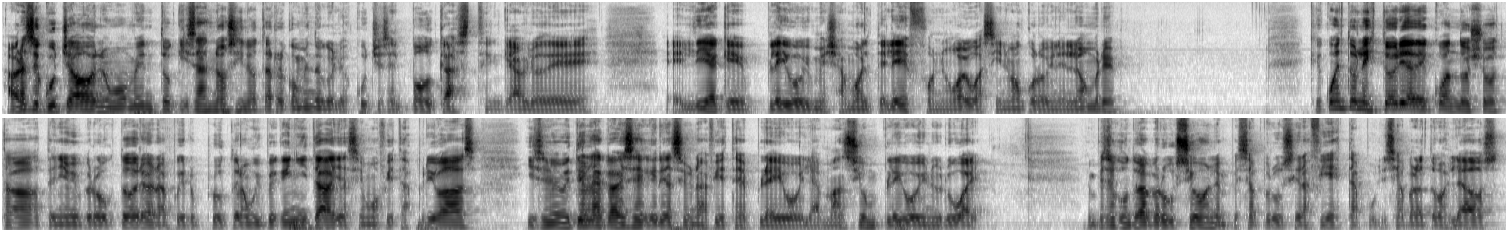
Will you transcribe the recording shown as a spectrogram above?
Habrás escuchado en un momento, quizás no, si no te recomiendo que lo escuches el podcast en que hablo de el día que Playboy me llamó al teléfono o algo así, no me acuerdo bien el nombre. Que cuento la historia de cuando yo estaba, tenía mi productora, una productora muy pequeñita y hacíamos fiestas privadas. Y se me metió en la cabeza que quería hacer una fiesta de Playboy, la mansión Playboy en Uruguay. Empecé con toda la producción, empecé a producir la fiesta, publicidad para todos lados.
